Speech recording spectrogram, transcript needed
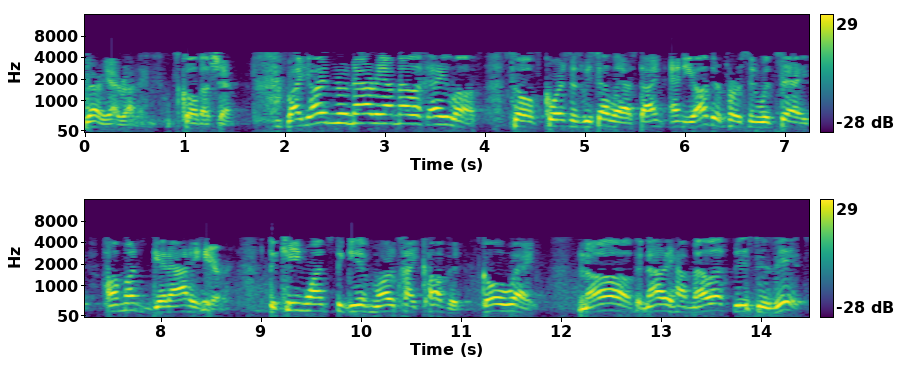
Very ironic. It's called Hashem. So, of course, as we said last time, any other person would say, Haman, get out of here. The king wants to give Mordechai covet. Go away. No, the Nari HaMelech, this is it.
